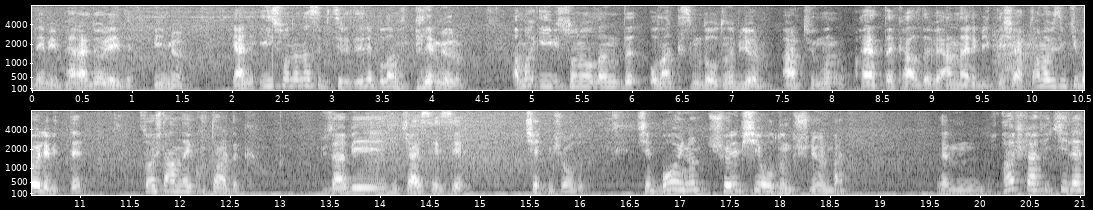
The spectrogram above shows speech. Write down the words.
Ne bileyim herhalde öyleydi. Bilmiyorum. Yani iyi sona nasıl bitirdiğini bulam bilemiyorum. Ama iyi bir sonu olan, da, olan kısmında olduğunu biliyorum. Artyom'un hayatta kaldığı ve Anna ile birlikte şey yaptı. Ama bizimki böyle bitti. Sonuçta Anna'yı kurtardık. Güzel bir hikaye serisi çekmiş olduk. Şimdi bu oyunun şöyle bir şey olduğunu düşünüyorum ben. Half-Life 2 ile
